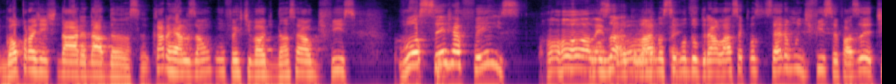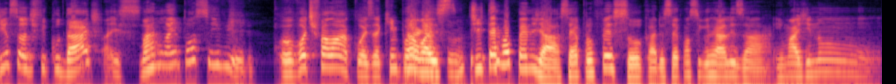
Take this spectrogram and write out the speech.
Igual pra gente da área da dança. Cara, realizar um, um festival de dança é algo difícil. Você já fez. Oh, lembrou, lá no segundo grau, lá, você, era muito difícil você fazer? Tinha sua dificuldade, Mas mas não é impossível. Eu vou te falar uma coisa. Aqui em Não, mas te interrompendo já, você é professor, cara, e você conseguiu realizar. Imagina um,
